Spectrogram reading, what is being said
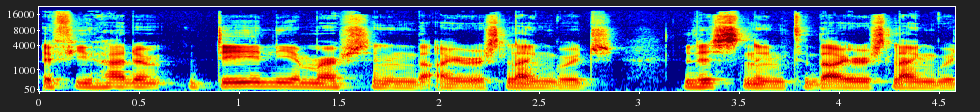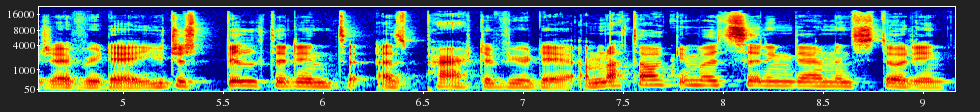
If you had a daily immersion in the Irish language, listening to the Irish language every day. You just built it into as part of your day. I'm not talking about sitting down and studying.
